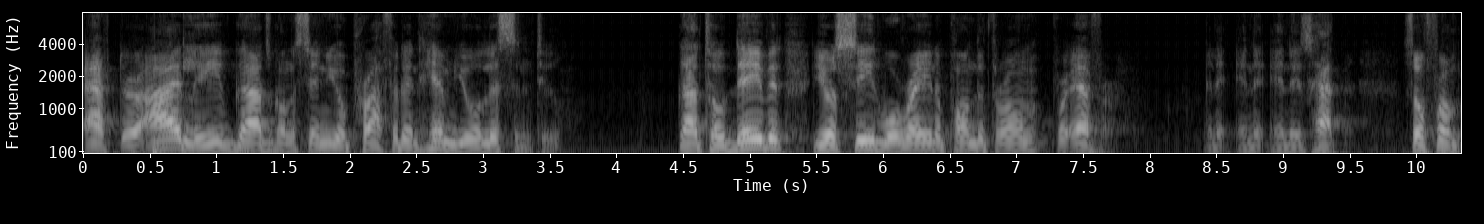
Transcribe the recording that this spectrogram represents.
After I leave, God's going to send you a prophet, and him you will listen to. God told David, Your seed will reign upon the throne forever and, it, and, it, and it's happened. So from,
